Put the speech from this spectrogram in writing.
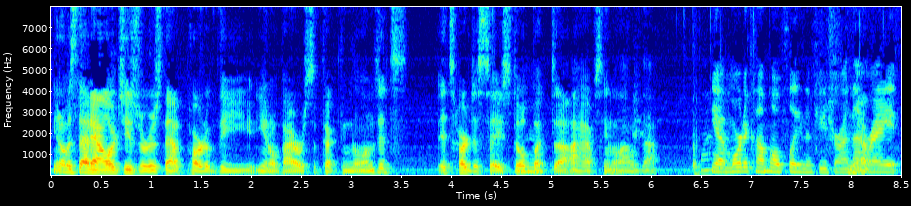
you know is that allergies or is that part of the you know virus affecting the lungs it's it's hard to say still but uh, i have seen a lot of that. Yeah, more to come hopefully in the future on Yeah. that, right?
